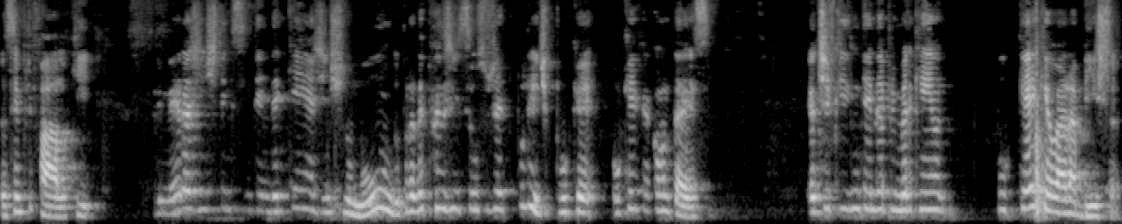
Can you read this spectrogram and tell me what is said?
Eu sempre falo que primeiro a gente tem que se entender quem é a gente no mundo para depois a gente ser um sujeito político. Porque o que, que acontece? Eu tive que entender primeiro quem por que, que eu era bicha.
